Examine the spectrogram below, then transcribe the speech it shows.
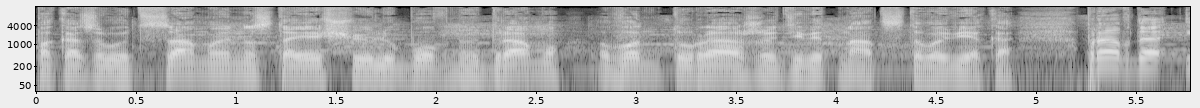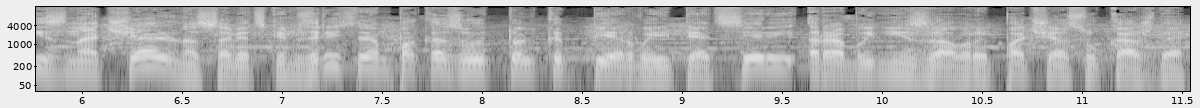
показывают самую настоящую любовную драму в антураже XIX века. Правда, изначально советским зрителям показывают только первые пять серий «Рабыни Изавры» по часу каждая.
